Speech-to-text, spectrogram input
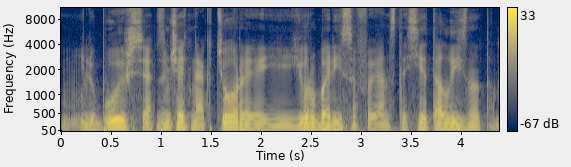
любуешься, замечательные актеры, и Юра Борисов, и Анастасия Талызина там.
